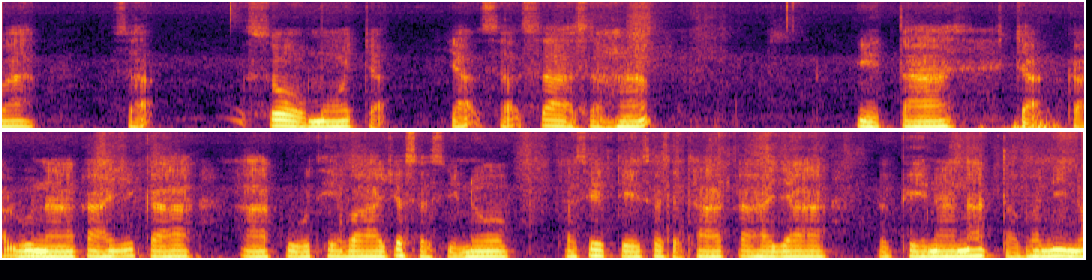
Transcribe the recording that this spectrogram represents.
วาสะโสโมจะยะสะสาสหะเมตตาจะกะรุณากายิกา อาคูเทวายสสิโนทสเสเตสสทากายาเพนานัตตวันิโน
